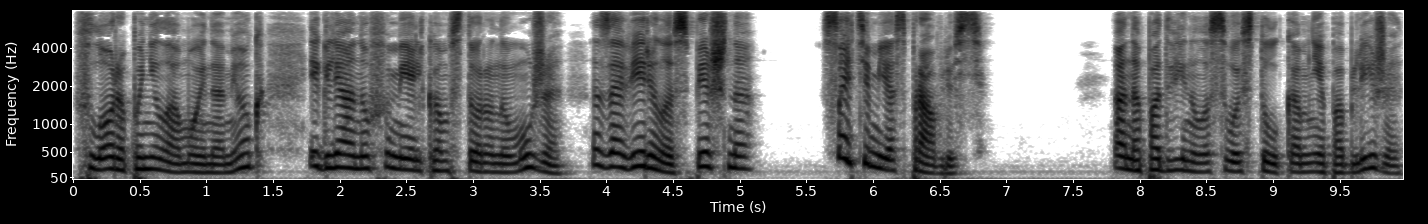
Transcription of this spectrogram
Флора поняла мой намек и, глянув мельком в сторону мужа, заверила спешно «С этим я справлюсь». Она подвинула свой стул ко мне поближе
